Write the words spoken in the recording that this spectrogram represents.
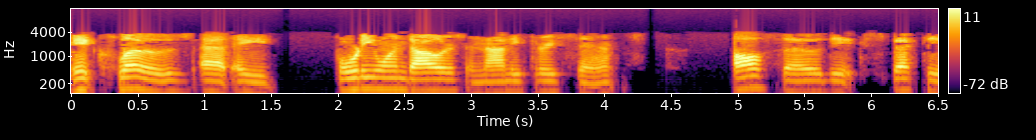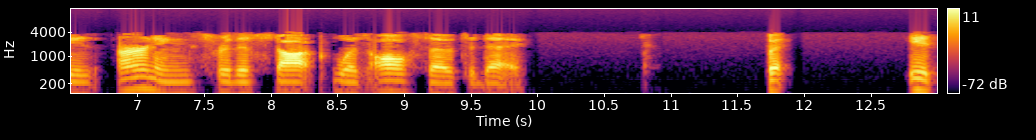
it closed at a $41.93. Also, the expected earnings for this stock was also today. But it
